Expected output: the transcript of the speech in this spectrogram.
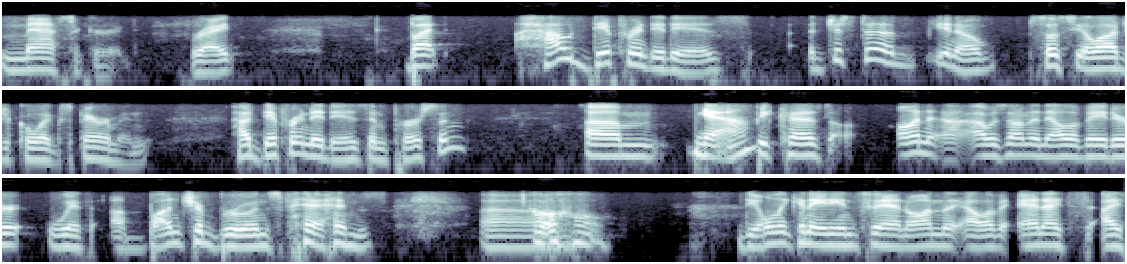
massacred, right? But how different it is, just a you know sociological experiment, how different it is in person. Um, Yeah. because on I was on an elevator with a bunch of Bruins fans. Um, oh. the only Canadian fan on the elevator, and I, I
